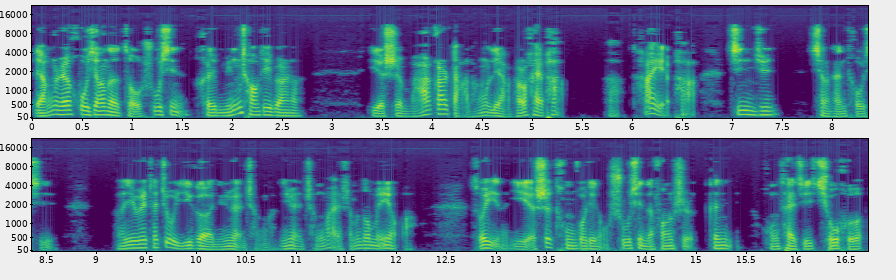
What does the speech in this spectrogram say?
两个人互相的走书信，和明朝这边呢，也是麻杆打狼，两头害怕啊。他也怕金军向南偷袭啊，因为他就一个宁远城啊，宁远城外什么都没有啊，所以呢，也是通过这种书信的方式跟皇太极求和，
